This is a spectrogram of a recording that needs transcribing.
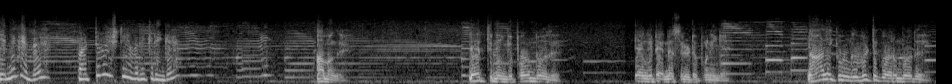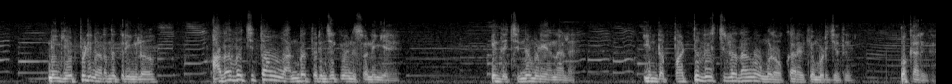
என்னங்க இது? பட்டு வேஷ்டி விரிக்கிறீங்க? ஆமாங்க. நேத்து நீங்க போகும்போது என்கிட்ட என்ன சொல்லிட்டு போனீங்க? நாளைக்கு உங்க வீட்டுக்கு வரும்போது நீங்க எப்படி நடந்துக்கிறீங்களோ அதை வச்சுதான் உங்க அன்பை தெரிஞ்சுக்குவேன்னு சொன்னீங்க. இந்த சின்ன மணியானால இந்த பட்டு வேஷ்டில தாங்க உங்களை உட்கார வைக்க முடிஞ்சது. உட்காருங்க.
